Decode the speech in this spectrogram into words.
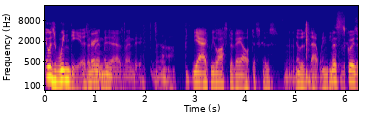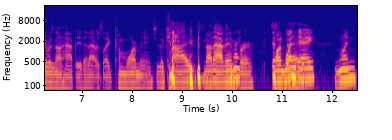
It was windy. It was, It was very windy. windy. Yeah, it was windy. Yeah. Uh, yeah, we lost the veil just because it was that windy. Mrs. Squeezer was not happy that I was like, "Come warm me," and she's like, "Can I not have him for just one, one, day? day, one.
